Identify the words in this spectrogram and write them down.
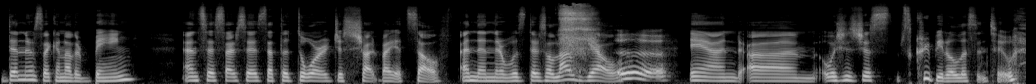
Then there's like another bang. And Cesar says that the door just shut by itself, and then there was there's a loud yell. Ugh. and um which is just it's creepy to listen to.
